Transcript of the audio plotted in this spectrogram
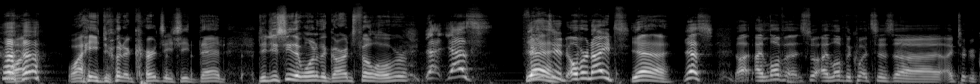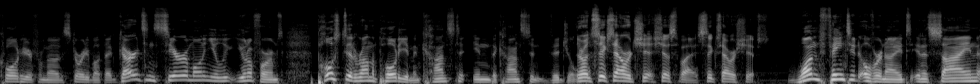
Why, why are you doing a curtsy? She's dead. Did you see that one of the guards fell over? yeah, yes, Yeah. fainted overnight. Yeah. Yes, I I love it. So I love the quote. It says, uh, "I took a quote here from a story about that. Guards in ceremonial uniforms posted around the podium in constant in the constant vigil. They're on six-hour shi shifts by six-hour shifts. One fainted overnight in a sign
